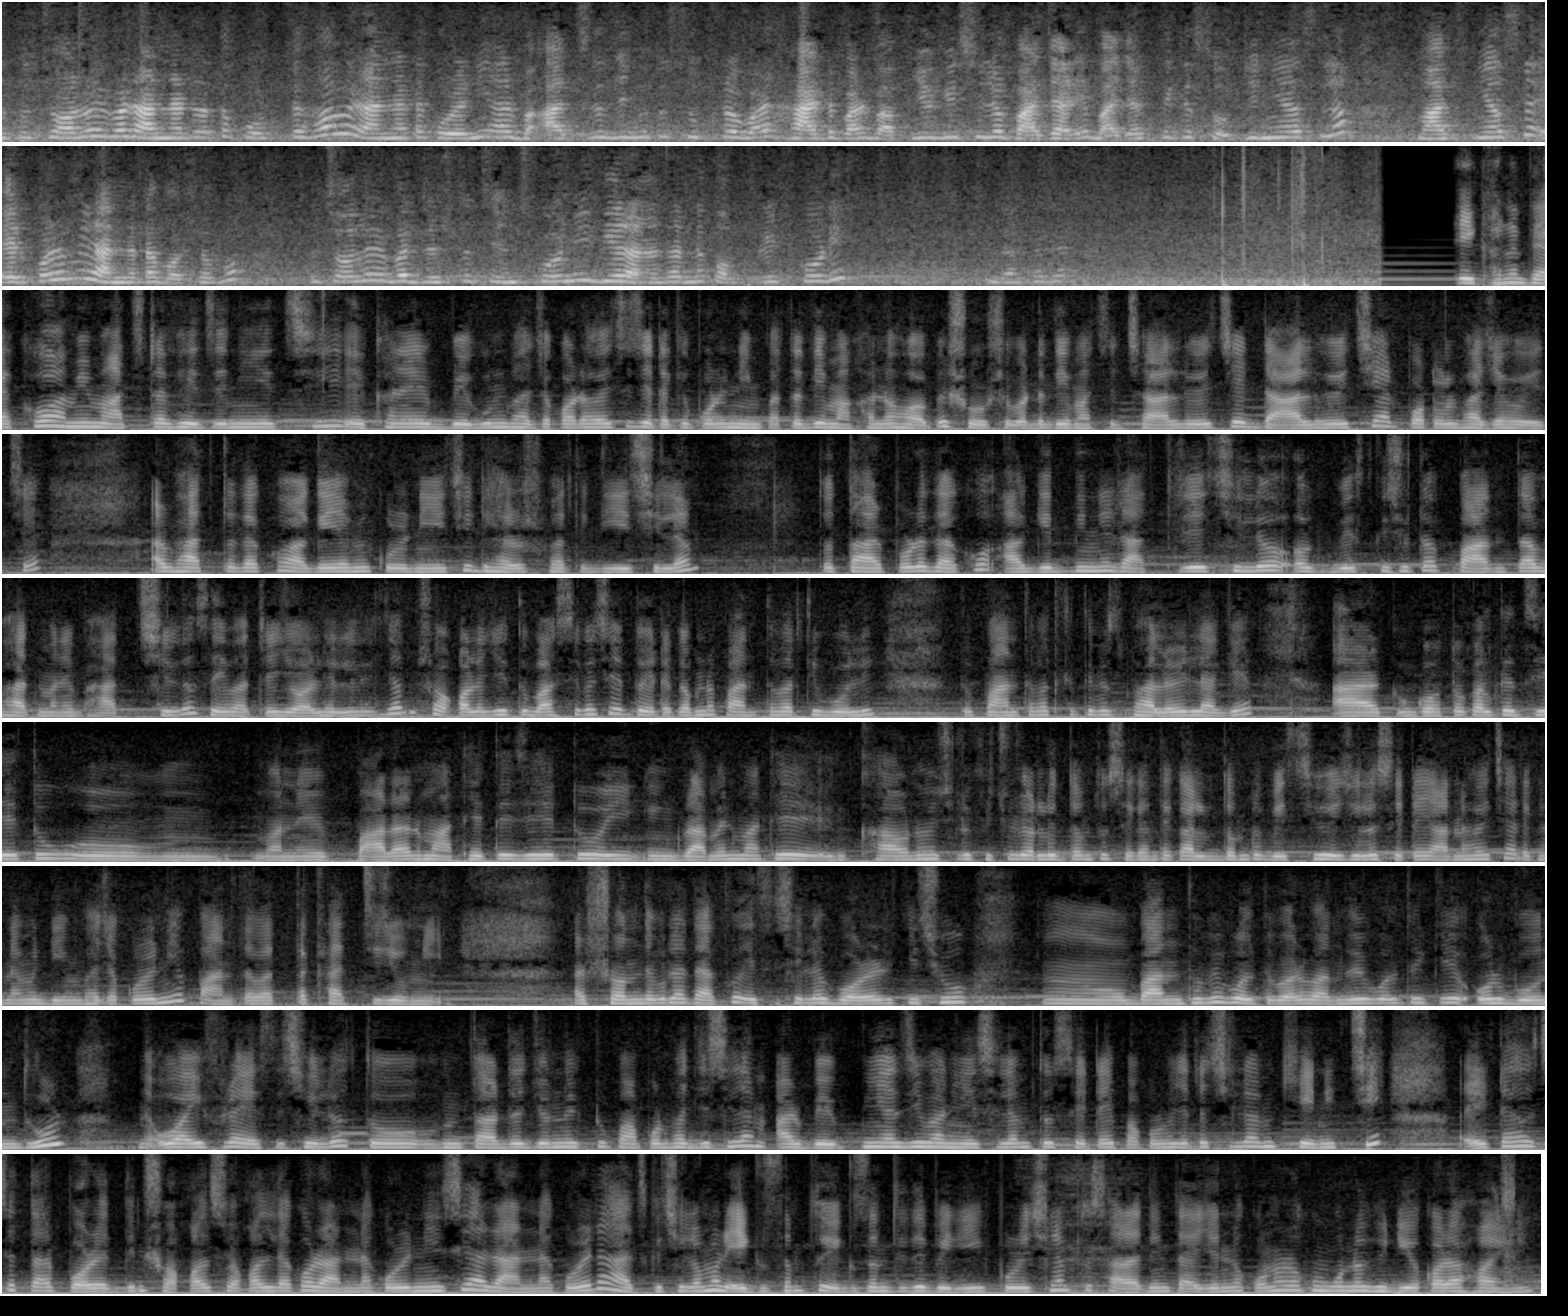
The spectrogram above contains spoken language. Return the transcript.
তো চলো এবার রান্নাটা তো করতে হবে, রান্নাটা করে নিই। আর আজকে যেহেতু শুক্রবার, হাটবার, বাপিও গিয়েছিল বাজারে, বাজার থেকে সবজি নিয়ে আসলো, মাছ নিয়ে আসলো, এরপরে আমি রান্নাটা বসাবো। তো চলো এবার ড্রেসটা চেঞ্জ করে নিই, দিয়ে রান্না টান্না কমপ্লিট করি। দেখা যাক। এখানে দেখো আমি মাছটা ভেজে নিয়েছি। এখানে বেগুন ভাজা করা হয়েছে, যেটাকে পরে নিম পাতা দিয়ে মাখানো হবে। সরষে বাটা দিয়ে মাছের ঝাল হয়েছে, ডাল হয়েছে আর পটল ভাজা হয়েছে। আর ভাতটা দেখো আগেই আমি করে নিয়েছি, ঢেঁড়স ভাতে দিয়েছিলাম। তো তারপরে দেখো, আগের দিনে রাত্রে ছিল বেশ কিছুটা পান্তা ভাত মানে ভাত ছিল, সেই ভাতটা জল ঢেলে দিতাম সকালে যেহেতু বাসি গেছে, তো এটাকে আমরা পান্তা ভাতই বলি। তো পান্তা ভাত খেতে বেশ ভালোই লাগে। আর গতকালকে যেহেতু মানে পাড়ার মাঠেতে যেহেতু ওই গ্রামের মাঠে খাওয়ানো হয়েছিল খিচুড়ি, আলুর দম, তো সেখান থেকে আলুর দমটা বেশি হয়েছিল, সেটাই আনা হয়েছে। আর এখানে আমি ডিম ভাজা করে নিয়ে পান্তা ভাতটা খাচ্ছি জমিয়ে। আর সন্ধেবেলা দেখো, এসেছিল বরের কিছু বান্ধবী বলতে পারো। বান্ধবী বলতে কি ওর বন্ধুর ওয়াইফরা এসেছিল, তো তাদের জন্য একটু পাঁপড় ভাজিয়েছিলাম আর পেঁয়াজি বানিয়েছিলাম। তো সেটাই পাঁপড় ভাজাটা ছিল, আমি খেয়ে নিচ্ছি। আর এটা হচ্ছে তার পরের দিন। সকাল সকাল দেখো রান্না করে নিয়েছি আর রান্না করে না আজকে ছিল আমার এক্সাম তো এক্সাম দিতে বেরিয়ে পড়েছিলাম। তো সারাদিন তাই জন্য কোনো রকম কোনো ভিডিও করা হয়নি।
